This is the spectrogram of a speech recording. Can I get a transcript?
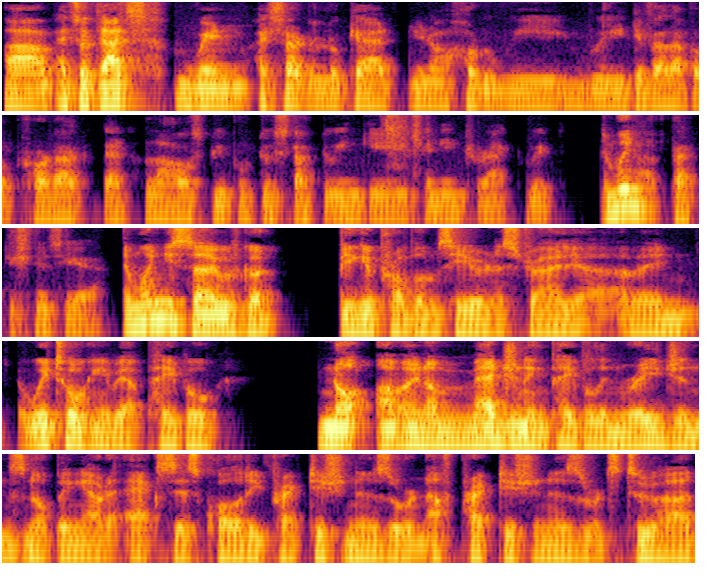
Um, and so that's when I started to look at, you know, how do we really develop a product that allows people to start to engage and interact with And when uh, practitioners here. and when you say we've got bigger problems here in Australia. I mean, we're talking about people not, I mean, I'm imagining people in regions not being able to access quality practitioners or enough practitioners, or it's too hard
